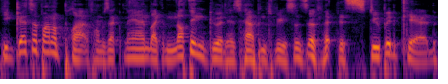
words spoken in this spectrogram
He gets up on a platform. He's like, "Man, like nothing good has happened to me since I met this stupid kid."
